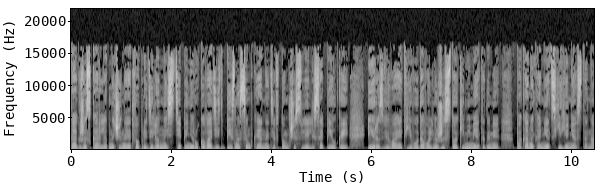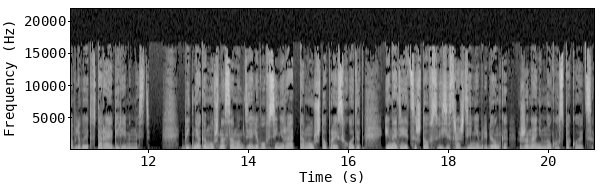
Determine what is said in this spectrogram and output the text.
Также Скарлетт начинает в определенной степени руководить бизнесом Кеннеди, в том числе лесопилкой, и развивает его довольно жестокими методами, пока, наконец, ее не останавливает вторая беременность. Бедняга-муж на самом деле вовсе не рад тому, что происходит, и надеется, что в связи с рождением ребенка жена немного успокоится.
